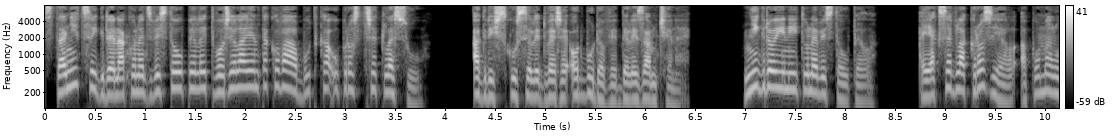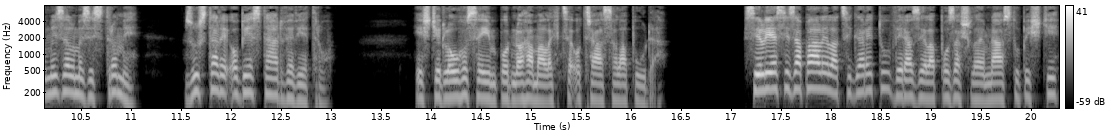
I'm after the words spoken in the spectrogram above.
Stanici, kde nakonec vystoupili, tvořila jen taková budka uprostřed lesů. A když zkusili dveře od budovy, byly zamčené. Nikdo jiný tu nevystoupil. A jak se vlak rozjel a pomalu mizel mezi stromy, zůstali obě stát ve větru. Ještě dlouho se jim pod nohama lehce otřásala půda. Silie si zapálila cigaretu, vyrazila po zašlém nástupišti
